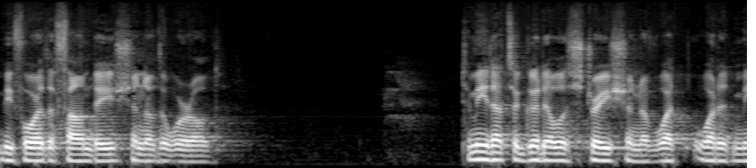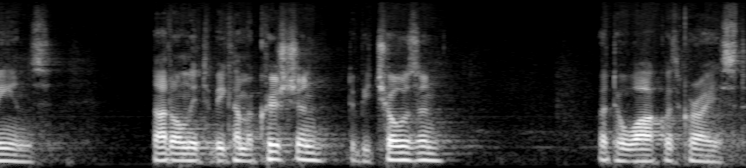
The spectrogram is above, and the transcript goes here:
before the foundation of the world. To me, that's a good illustration of what, what it means not only to become a Christian, to be chosen, but to walk with Christ.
